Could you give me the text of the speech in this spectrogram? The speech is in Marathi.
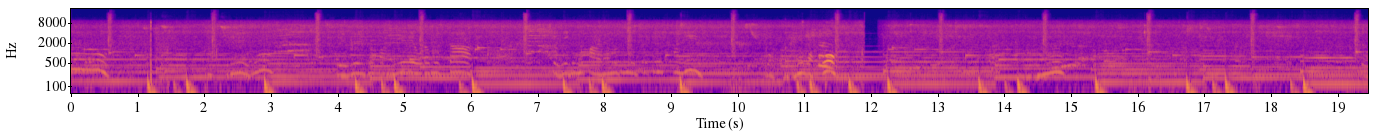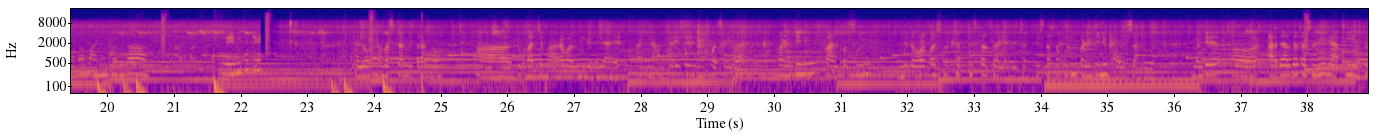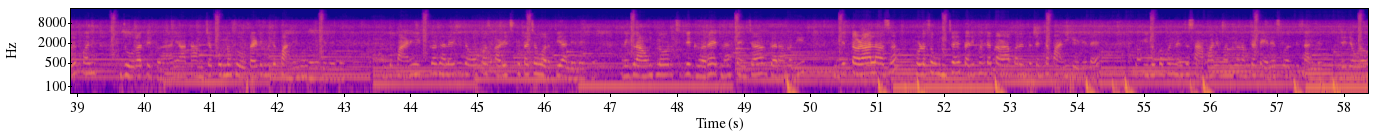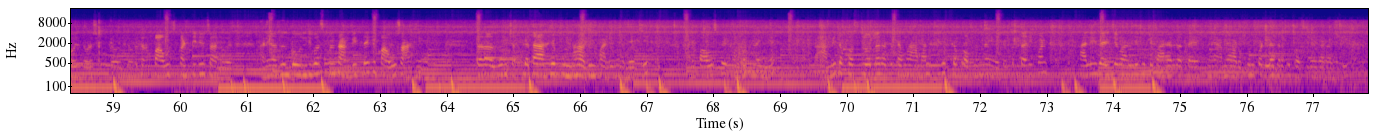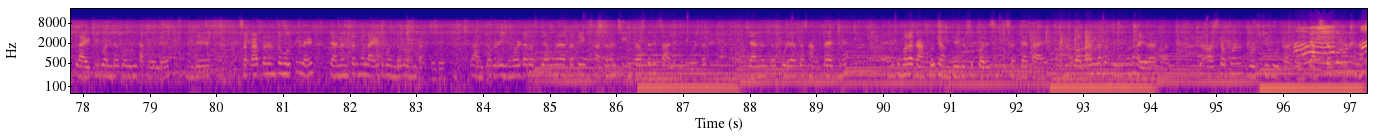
एवढं पाणी पडलं. प्रेम कुठे? हॅलो नमस्कार मित्रांनो. दुपारचे बारा वाजून गेलेले आहेत आणि आमच्या इथे ना वसईला. कंटिन्यू कालपासून म्हणजे जवळपास छत्तीस तास झालेले आहे छत्तीस तासापासून कंटिन्यू पाऊस चालू आहे. म्हणजे अर्ध्या अर्ध्या तासाने गॅपनी येतो आहे पण जोरात येतो आहे आणि आता आमच्या पूर्ण सोसायटीमध्ये पाणी भरून गेलेलं आहे. ते पाणी इतकं झालं आहे की जवळपास अडीच फुटाच्या वरती आलेलं आहे. आणि ग्राउंड फ्लोअरचे जे घरं आहेत ना त्यांच्या घरामध्ये म्हणजे तळाला असं थोडंसं उंच आहे तरी पण त्या तळापर्यंत त्यांचं पाणी गेलेलं आहे. तर ती लोकं पण त्यांचं सामान विमान घेऊन आमच्या टेरेसवरती चालले म्हणजे जेवढं होईल तेवढं शक्य होईल तेवढं. कारण पाऊस कंटिन्यू चालू आहे. आणि अजून दोन दिवस पण सांगितलं आहे की पाऊस आहे तर अजून शक्यता आहे पुन्हा अजून पाणी भरण्याची. आणि पाऊस काही थांबत नाही आहे आम्ही तर फर्स्ट फ्लोअरला राहतो त्यामुळे आम्हाला इतका प्रॉब्लेम नाही होतो पण तरी पण खाली जायचे वांदे कुठे बाहेर जाता येत नाही. आम्ही अडकून पडल्यासारखं बसलो आहे घरामध्ये लाईटी बंद करून टाकलेल्या आहेत. म्हणजे सकाळपर्यंत होती लाइट त्यानंतर मग लाइट बंद करून टाकलेली आहे तर आमच्याकडे इन्व्हर्टर असल्यामुळे आता ते साधारण तीन तास तरी चालेल इन्व्हर्टर त्यानंतर पुढे आता सांगता येत नाही. मी तुम्हाला दाखवते आमच्या इकडची परिस्थिती सध्या काय आहे. तुम्ही बघाल ना तर तुम्ही पण हैराण व्हाल. म्हणजे असं पण गोष्टी होतात. जास्त करून आहे ना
